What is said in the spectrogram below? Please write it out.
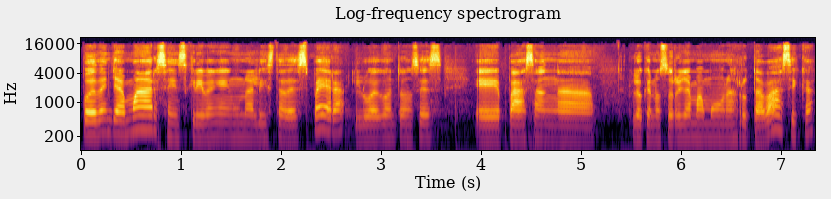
pueden llamar, se inscriben en una lista de espera, luego entonces eh, pasan a lo que nosotros llamamos una ruta básica,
